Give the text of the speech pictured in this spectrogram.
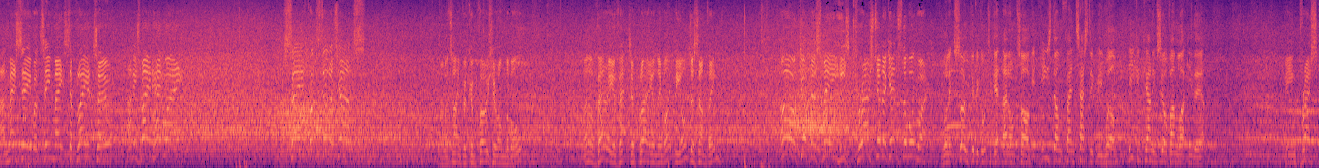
And Messi with teammates to play it to, and he's made headway. Save, but still a chance. Well, a time for composure on the ball. Oh, very effective play, and they might be onto something. Oh, goodness me, he's crashed it against the woodwork. Well, it's so difficult to get that on target. He's done fantastically well. He can count himself unlucky there. Being pressed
